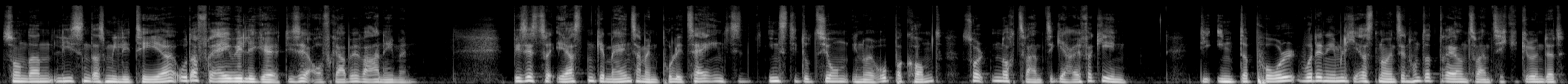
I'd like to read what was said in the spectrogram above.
sondern ließen das Militär oder Freiwillige diese Aufgabe wahrnehmen. Bis es zur ersten gemeinsamen Polizeiinstitution in Europa kommt, sollten noch 20 Jahre vergehen. Die Interpol wurde nämlich erst 1923 gegründet,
